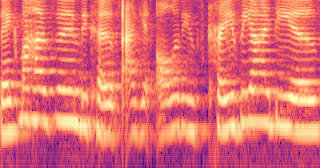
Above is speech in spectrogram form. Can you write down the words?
thank my husband because I get all of these crazy ideas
